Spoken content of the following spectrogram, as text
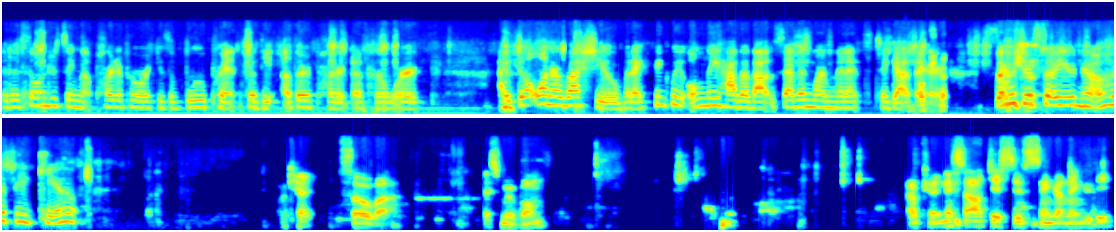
It is so interesting that part of her work is a blueprint for the other part of her work. I don't want to rush you, but I think we only have about seven more minutes together. Okay. So okay. just so you know, thank you. Okay, so uh, let's move on. Okay, next artist is Senga Nengudi,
